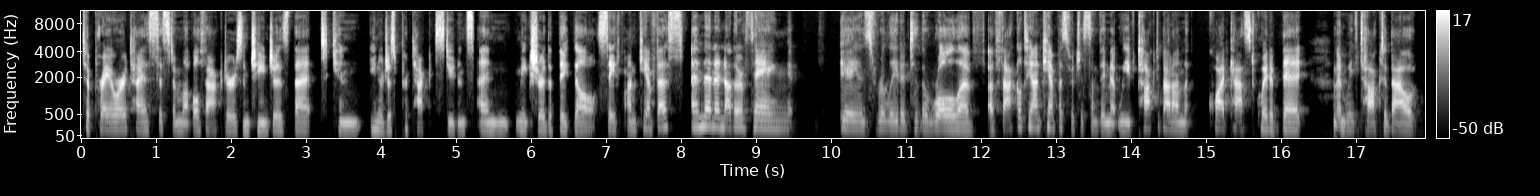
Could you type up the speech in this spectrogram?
to prioritize system level factors and changes that can, you know, just protect students and make sure that they feel safe on campus. And then another thing is related to the role of, of faculty on campus, which is something that we've talked about on the quadcast quite a bit. And we've talked about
